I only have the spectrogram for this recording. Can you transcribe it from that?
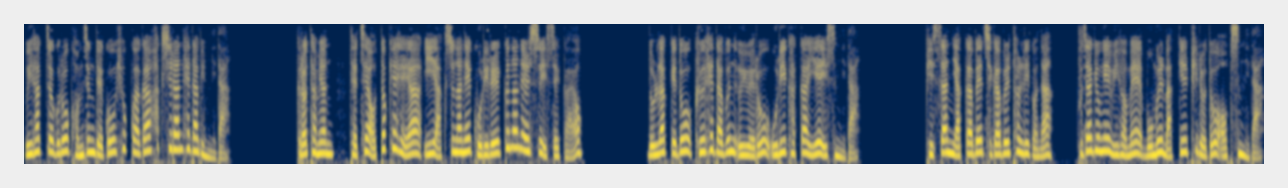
의학적으로 검증되고 효과가 확실한 해답입니다. 그렇다면 대체 어떻게 해야 이 악순환의 고리를 끊어낼 수 있을까요? 놀랍게도 그 해답은 의외로 우리 가까이에 있습니다. 비싼 약값에 지갑을 털리거나 부작용의 위험에 몸을 맡길 필요도 없습니다.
